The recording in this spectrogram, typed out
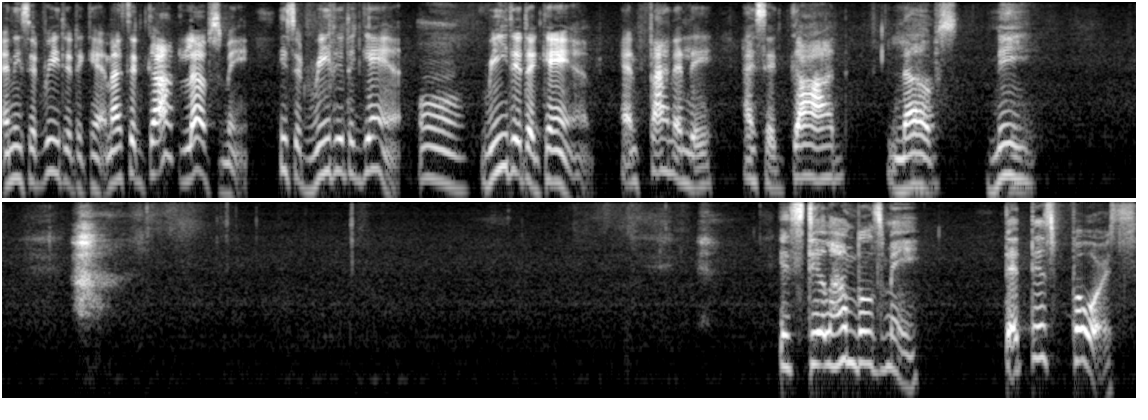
And he said, read it again. And I said, God loves me. He said, read it again. Mm. Read it again. And finally, I said, God loves me. It still humbles me that this force,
